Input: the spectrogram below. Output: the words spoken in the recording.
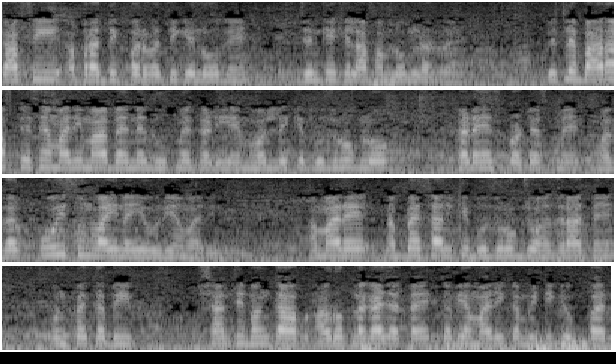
काफ़ी आपराधिक प्रवृत्ति के लोग हैं, जिनके खिलाफ हम लोग लड़ रहे हैं। पिछले बारह हफ़्ते से हमारी माँ बहनें धूप में खड़ी है, मोहल्ले के बुज़ुर्ग लोग खड़े हैं इस प्रोटेस्ट में, मगर कोई सुनवाई नहीं हो रही हमारी। हमारे नब्बे साल के बुज़ुर्ग जो हजरात हैं, उन पर कभी शांति भंग का आरोप लगाया जाता है। कभी हमारी कमेटी के ऊपर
